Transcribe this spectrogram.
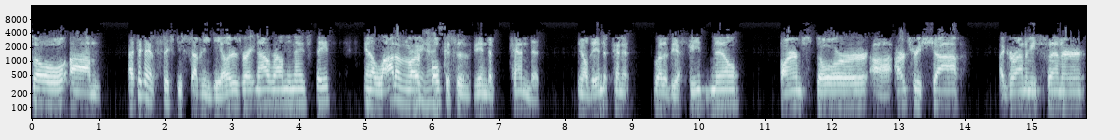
So um, I think I have 60, 70 dealers right now around the United States, and a lot of our nice. focus is the independent. You know, the independent, whether it be a feed mill, farm store, uh, archery shop, agronomy center.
